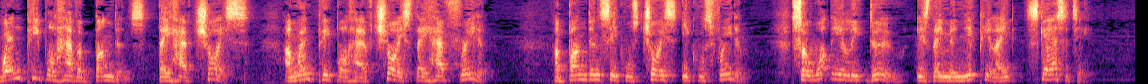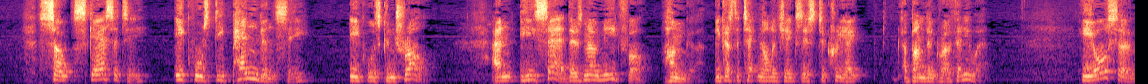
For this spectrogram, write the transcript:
When people have abundance, they have choice. And when people have choice, they have freedom. Abundance equals choice equals freedom. So what the elite do is they manipulate scarcity. So scarcity equals dependency equals control. And he said there's no need for hunger because the technology exists to create abundant growth anywhere. He also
